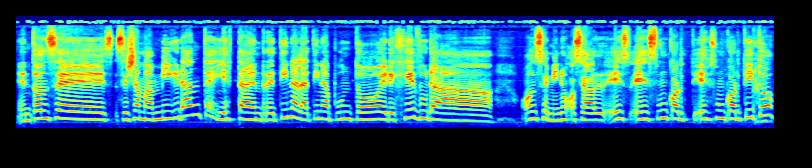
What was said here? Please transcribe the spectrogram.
Entonces se llama Migrante y está en retinalatina.org, dura 11 minutos, o sea, es, es, un, es un cortito,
